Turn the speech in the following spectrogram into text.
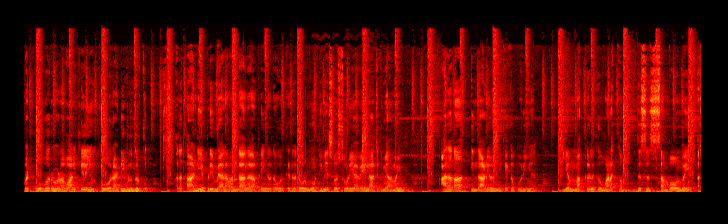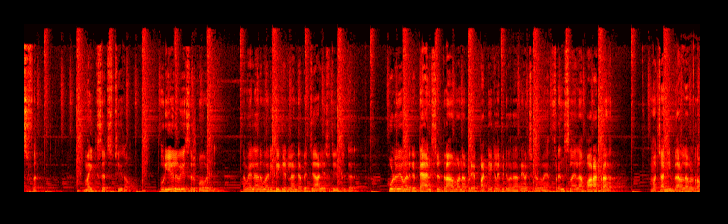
பட் ஒவ்வொருவரோட வாழ்க்கையிலையும் ஒவ்வொரு அடி விழுந்திருக்கும். அதை தாண்டி எப்படி மேலே வந்தாங்க அப்படிங்கிறத ஒரு கிட்டத்தட்ட ஒரு மோட்டிவேஷனல் ஸ்டோரியாகவே எல்லாத்துக்குமே அமையும். அதை தான் இந்த ஆடியோ நீங்கள் கேட்க போகிறீங்க என் மக்களுக்கு வணக்கம். This is Sambavam by Asfar mic set Sriram. ஒரு ஏழு வயசு இருக்கும் அவருக்கு. நம்ம எல்லாரும் மாதிரி கிரிக்கெட் விளாண்டு அப்படியே ஜாலியாக சுற்றிக்கிட்டு இருக்காரு. கூடவே அவருக்கு டான்ஸு ட்ராமான்னு அப்படியே பட்டையை கிளப்பிட்டு வர்றாருனே வச்சுக்கோங்களேன். ஃப்ரெண்ட்ஸ்லாம் எல்லாம் பாராட்டுறாங்க. மச்சான் நீ வேறு லெவல்ரா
